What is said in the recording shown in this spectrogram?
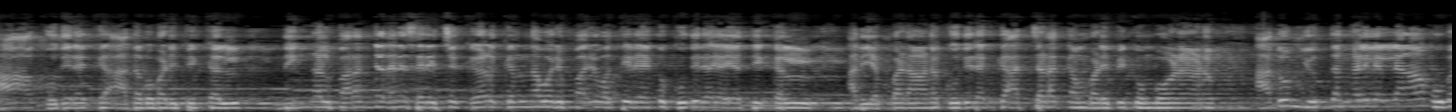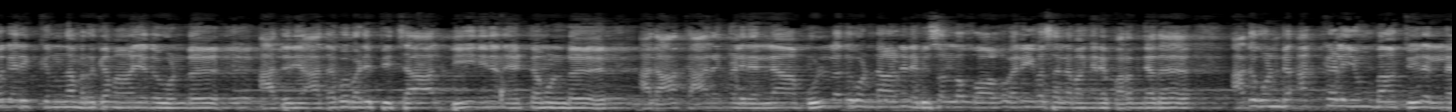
ആ കുതിരക്ക് അതവ് പഠിപ്പിക്കൽ. നിങ്ങൾ പറഞ്ഞതനുസരിച്ച് കേൾക്കുന്ന ഒരു പരുവത്തിലേക്ക് കുതിരയെ എത്തിക്കൽ. അത് എപ്പോഴാണ് കുതിരക്ക് അച്ചടക്കം പഠിപ്പിക്കുമ്പോഴാണ്. അതും യുദ്ധങ്ങളിലെല്ലാം ഉപകരിക്കുന്ന മൃഗമായതുകൊണ്ട് അതിന് അതവ് പഠിപ്പിച്ചാൽ ദീനിന് നേട്ടമുണ്ട്. അത് ആ കാലങ്ങളിലെല്ലാം ഉള്ളത് കൊണ്ടാണ് നബി സല്ലല്ലാഹു അലൈഹി വസല്ലം അങ്ങനെ പറഞ്ഞത്. അതുകൊണ്ട് അക്കളിയും ബാത്തിലല്ല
